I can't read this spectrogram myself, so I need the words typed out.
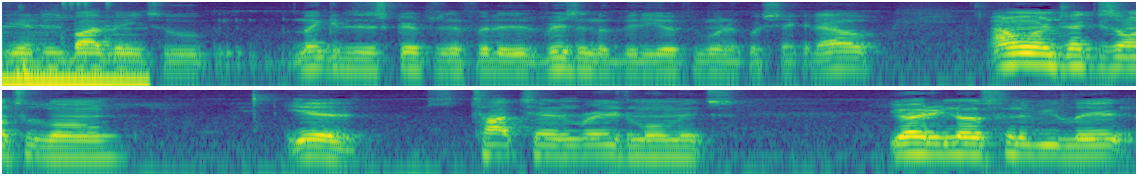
Yeah, just by ViniiTube. Link in the description for the original video if you wanna go check it out. I don't wanna drag this on too long. Yeah, top 10 rage moments. You already know it's gonna be lit.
